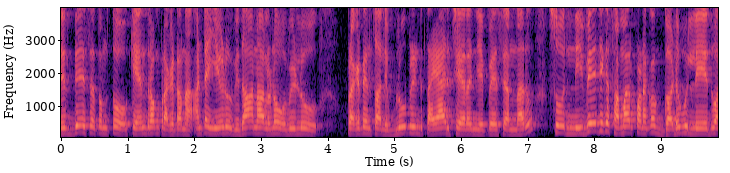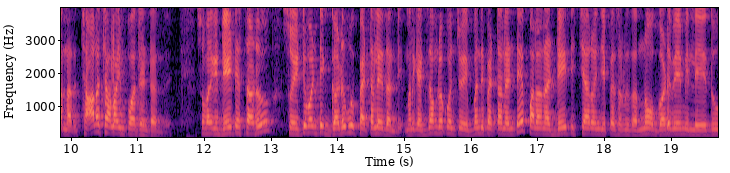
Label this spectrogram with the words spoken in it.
నిర్దేశతంతో కేంద్రం ప్రకటన అంటే ఏడు విధానాలను వీళ్ళు ప్రకటించాలి. బ్లూ ప్రింట్ తయారు చేయాలని చెప్పేసి అన్నారు. సో నివేదిక సమర్పణకు గడువు లేదు అన్నారు. చాలా చాలా ఇంపార్టెంట్ అండి. సో మనకి డేట్ ఇస్తాడు. సో ఎటువంటి గడువు పెట్టలేదండి. మనకి ఎగ్జామ్లో కొంచెం ఇబ్బంది పెట్టాలంటే పలానా డేట్ ఇచ్చారు అని చెప్పేసి అడుగుతారు. నో గడువు ఏమీ లేదు.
